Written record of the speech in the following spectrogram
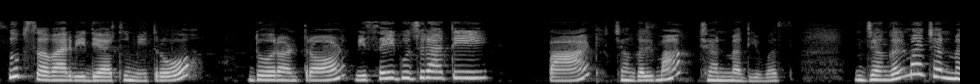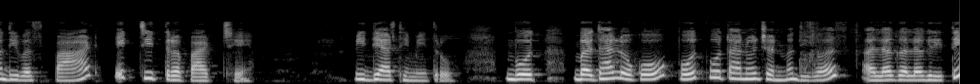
શુભ સવાર, વિદ્યાર્થી મિત્રો. ધોરણ ત્રણ, વિષય ગુજરાતી. પાઠ, જંગલમાં જન્મદિવસ. જંગલમાં જન્મદિવસ પાઠ એક ચિત્રપાઠ છે. વિદ્યાર્થી મિત્રો બધા લોકો પોતપોતાનો જન્મદિવસ અલગ અલગ રીતે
